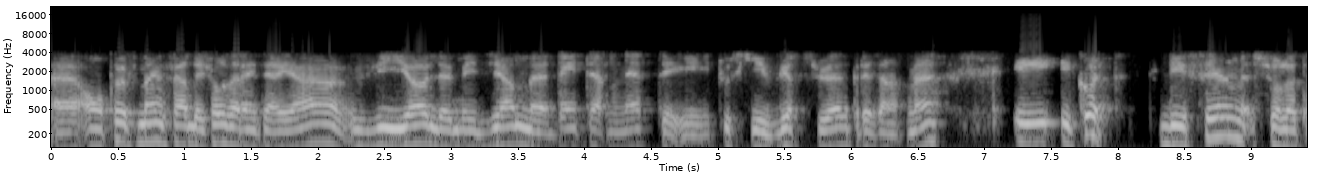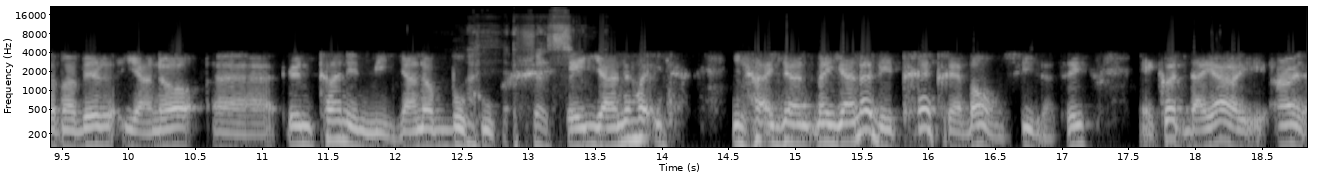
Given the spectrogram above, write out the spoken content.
euh, on peut même faire des choses à l'intérieur via le médium d'Internet et tout ce qui est virtuel présentement. Et écoute, des films sur l'automobile, il y en a euh, une tonne et demie. Il y en a beaucoup. Et il y en a, il y, a, il y en- mais il y en a des très, très bons aussi, là, tu sais. Écoute, d'ailleurs, un,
